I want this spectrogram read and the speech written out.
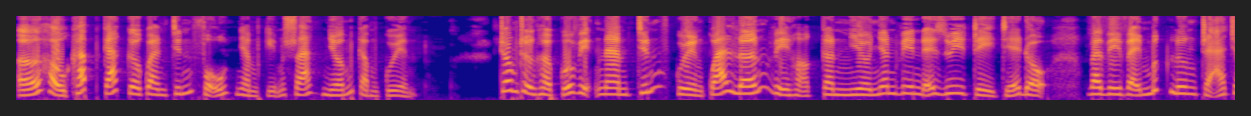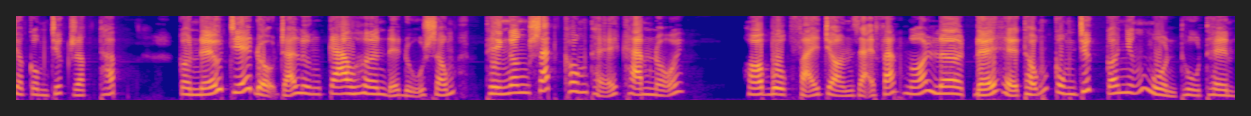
ở hầu khắp các cơ quan chính phủ nhằm kiểm soát nhóm cầm quyền. Trong trường hợp của Việt Nam, chính quyền quá lớn vì họ cần nhiều nhân viên để duy trì chế độ và vì vậy mức lương trả cho công chức rất thấp. Còn nếu chế độ trả lương cao hơn để đủ sống thì ngân sách không thể kham nổi. Họ buộc phải chọn giải pháp ngó lơ để hệ thống công chức có những nguồn thu thêm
